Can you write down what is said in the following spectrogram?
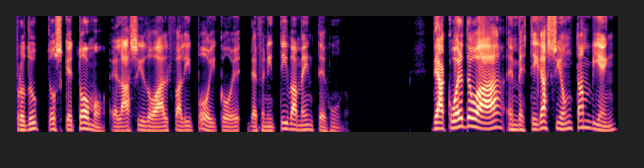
productos que tomo, el ácido alfa lipoico eh, definitivamente es uno. De acuerdo a investigación también,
